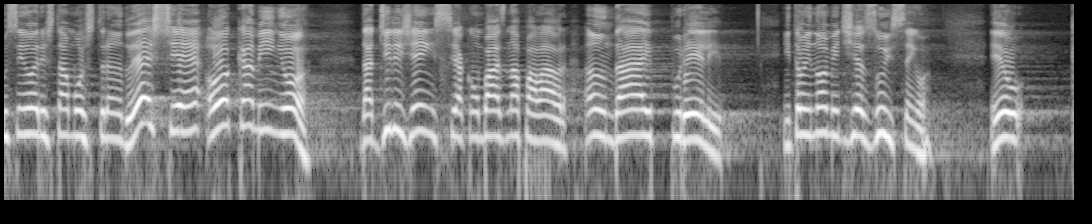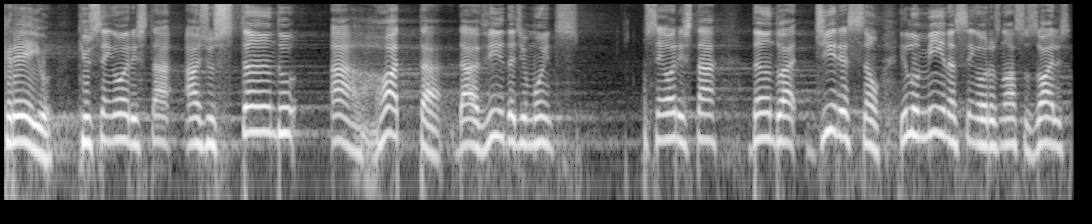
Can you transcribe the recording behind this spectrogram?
o Senhor está mostrando: este é o caminho da diligência com base na palavra, andai por ele. Então, em nome de Jesus, Senhor, eu creio que o Senhor está ajustando a rota da vida de muitos. O Senhor está dando a direção. Ilumina, Senhor, os nossos olhos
